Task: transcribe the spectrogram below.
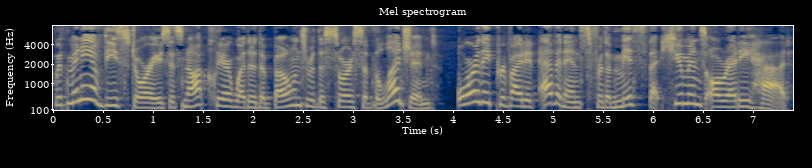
With many of these stories, it's not clear whether the bones were the source of the legend or they provided evidence for the myths that humans already had.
